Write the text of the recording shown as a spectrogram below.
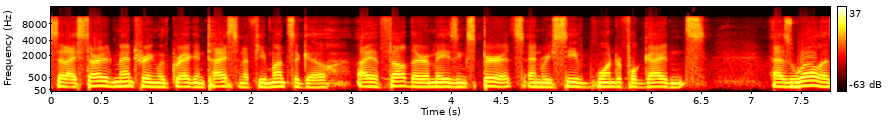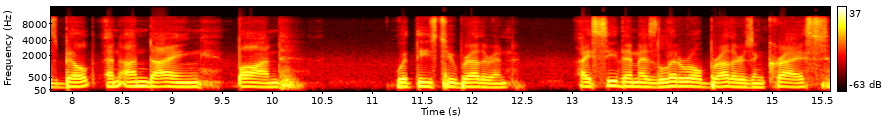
Said, I started mentoring with Greg and Tyson a few months ago. I have felt their amazing spirits and received wonderful guidance, as well as built an undying bond with these two brethren. I see them as literal brothers in Christ.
